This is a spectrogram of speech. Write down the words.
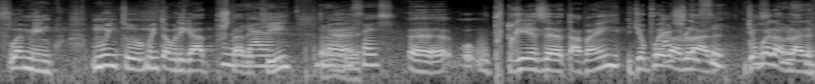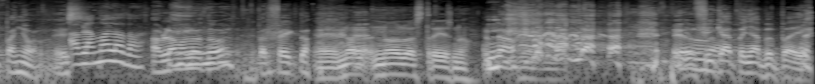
flamenco. Muito, muito obrigado por estar Obrigada. aqui. Obrigada a vocês. Uh, o português está bem? Eu posso falar, sí, eu que falar sí. espanhol. Es- Hablamos los dos. Hablamos los dos? Perfecto. Eh, no, no los tres, no. Não. Eu fico a apanhar papéis.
